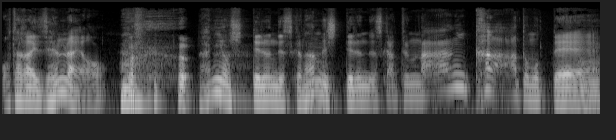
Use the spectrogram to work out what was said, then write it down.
お互い全裸よ。何を知ってるんですか？なんで知ってるんですか？って、なんかなと思って、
